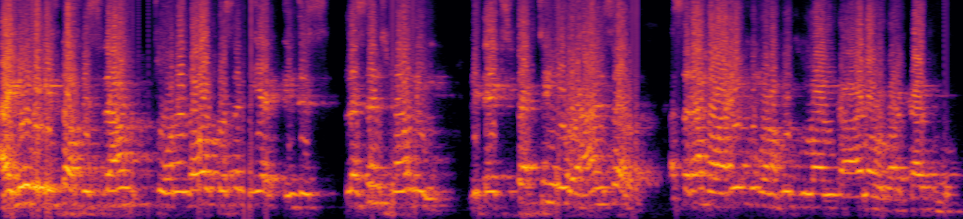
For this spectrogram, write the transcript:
I give the gift of Islam to one and all present here in this pleasant morning with expecting your answer. Assalamu alaikum wa rahmatullahi wa barakatuhu.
